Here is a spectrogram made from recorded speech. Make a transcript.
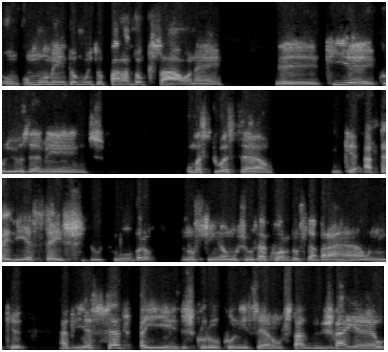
um, um, momento muito paradoxal, né? É, que é, curiosamente, uma situação em que até dia 6 de outubro nós tínhamos os acordos de Abraão, em que havia sete países que reconheceram o Estado de Israel,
